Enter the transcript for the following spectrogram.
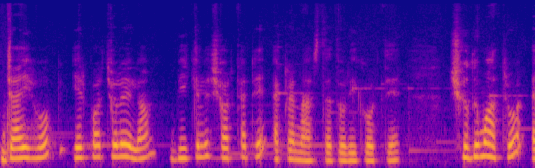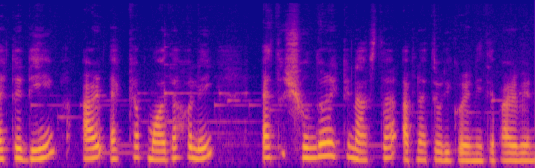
যাই হোক, এরপর চলে এলাম বিকেলে শর্টকাটে একটা নাস্তা তৈরি করতে। শুধুমাত্র একটা ডিম আর এক কাপ ময়দা হলেই এত সুন্দর একটি নাস্তা আপনার তৈরি করে নিতে পারবেন।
